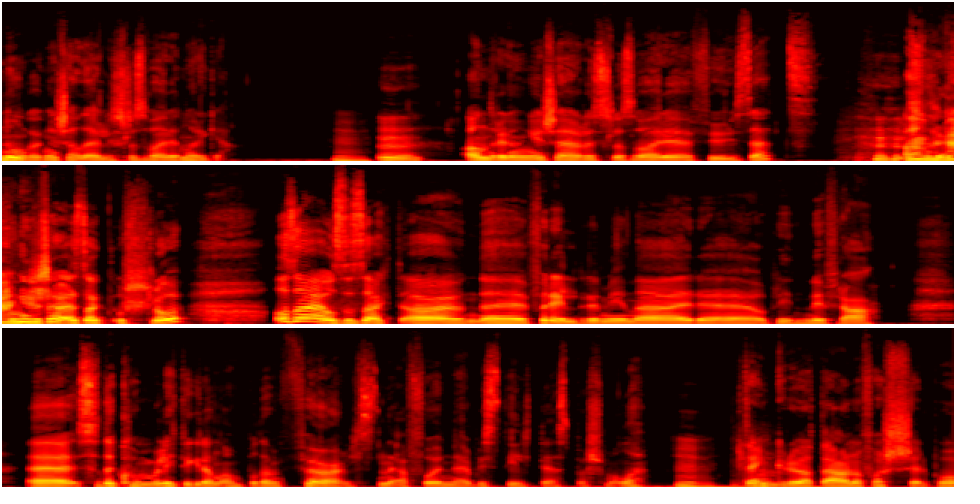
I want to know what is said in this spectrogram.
Noen ganger så hadde jeg lyst til å svare Norge. Mm. Mm. Andre ganger så har jeg lyst til å svare Furuset. Andre ganger så har jeg sagt Oslo. Og så har jeg også sagt at eh, foreldrene mine er eh, opprinnelig fra. Eh, så det kommer litt grann an på den følelsen jeg får når jeg blir stilt det spørsmålet. Mm. Tenker du at det er noe forskjell på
